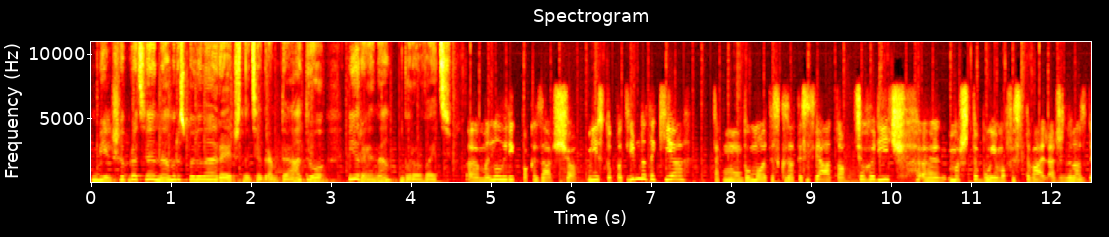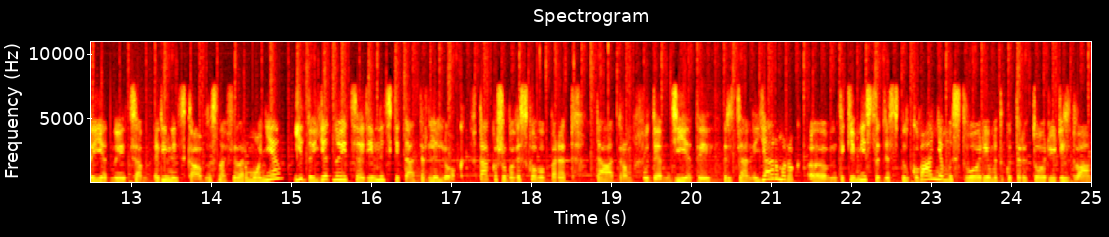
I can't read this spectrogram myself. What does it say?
Більше про це нам розповіла речниця драмтеатру Ірена Боровець. Е, Минулий рік показав, що місту потрібно таке. Так би мовити сказати, свято цьогоріч е, масштабуємо фестиваль, адже до нас доєднується Рівненська обласна філармонія і доєднується Рівненський театр ляльок. Також обов'язково перед театром буде діяти різдвяний ярмарок. Е, Таке місце для спілкування. Ми створюємо таку територію різдва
